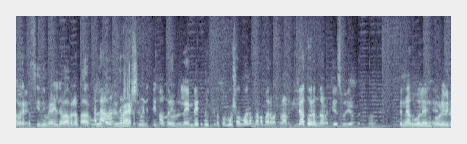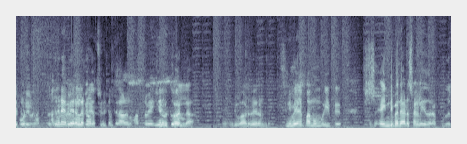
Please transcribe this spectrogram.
അവരൊക്കെ സിനിമയിൽ അവരുടെ ഫാഷന് വേണ്ടി നിൽക്കുന്ന തൊണ്ണൂറ് ശതമാനം നടന്മാരെ മക്കളാണ്. ഇല്ലാത്തവരെന്താണ്? ജയസൂര്യ ഉണ്ട് പിന്നെ അതുപോലെ അങ്ങനെ പേര് വിരലിട്ടാവുന്ന ചുരുക്കം ചില ആളുകൾ മാത്രമേ ഇങ്ങനെ നിൽക്കുമല്ല ഒരുപാട് പേരുണ്ട്. സിനിമയിൽ ഇൻഡിപെൻഡന്റ് ആയിട്ട് സ്ട്രഗിൾ ചെയ്തവരാ കൂടുതൽ.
